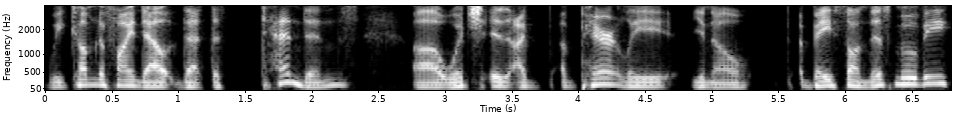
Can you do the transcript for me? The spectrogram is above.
we come to find out that the tendons, uh, which is I apparently, you know, based on this movie,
